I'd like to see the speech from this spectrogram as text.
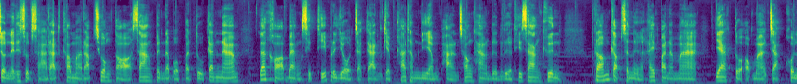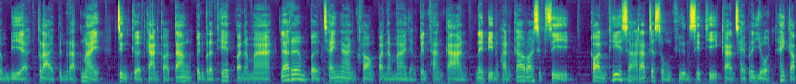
จนในที่สุดสหรัฐเข้ามารับช่วงต่อสร้างเป็นระบบประตูกั้นน้ำและขอแบ่งสิทธิประโยชน์จากการเก็บค่าธรรมเนียมผ่านช่องทางเดินเรือที่สร้างขึ้น พร้อมกับเสนอให้ปานามา แยกตัวออกมาจากโคลัมเบียกลายเป็นรัฐใหม่ จึงเกิดการก่อตั้งเป็นประเทศปานามา และเริ่มเปิดใช้งานคลองปานามาอย่างเป็นทางการในปี 1914 ก่อนที่สหรัฐจะส่งคืนสิทธิการใช้ประโยชน์ให้กับ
